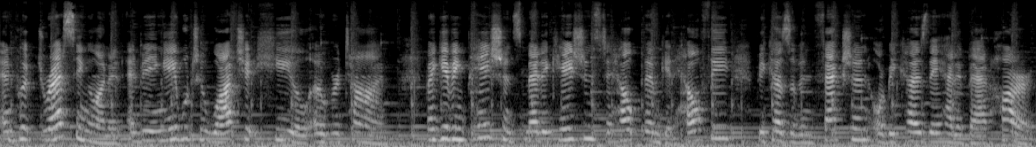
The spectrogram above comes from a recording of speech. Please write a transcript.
and put dressing on it and being able to watch it heal over time, by giving patients medications to help them get healthy because of infection or because they had a bad heart.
